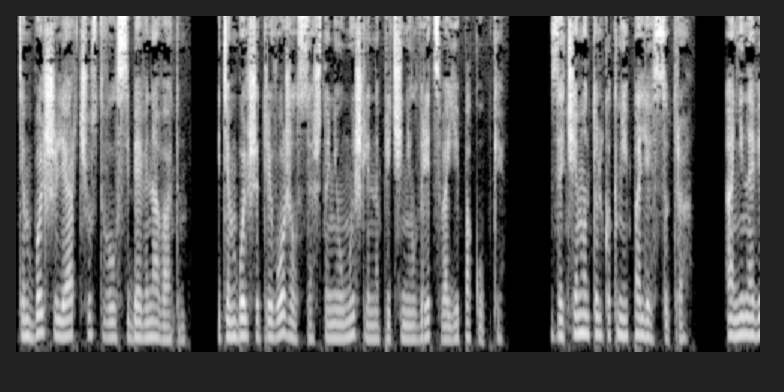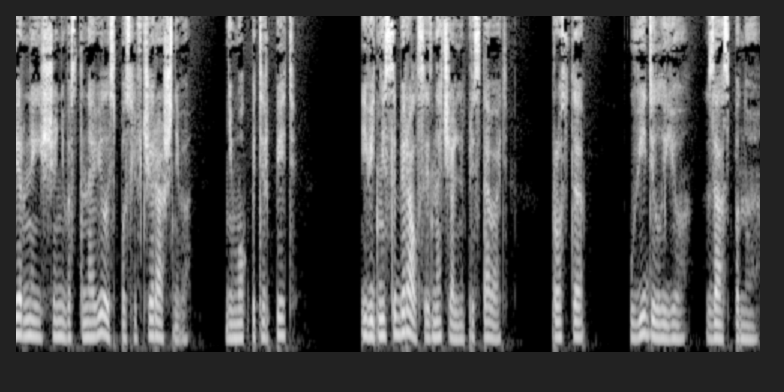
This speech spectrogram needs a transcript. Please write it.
тем больше Лиар чувствовал себя виноватым, и тем больше тревожился, что неумышленно причинил вред своей покупке. Зачем он только к ней полез с утра? Они, наверное, еще не восстановилась после вчерашнего. Не мог потерпеть. И ведь не собирался изначально приставать. Просто увидел ее заспанную,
